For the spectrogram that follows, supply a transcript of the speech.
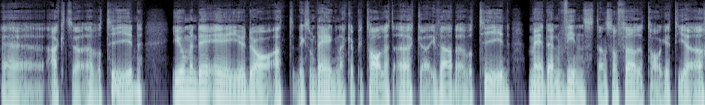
eh, aktier över tid? Jo, men det är ju då att liksom det egna kapitalet ökar i värde över tid med den vinsten som företaget gör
